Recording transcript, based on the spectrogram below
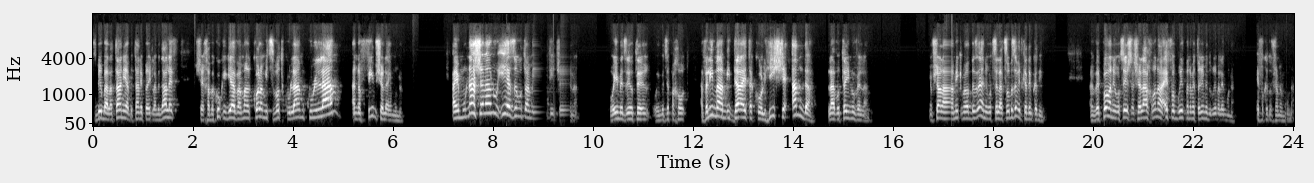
הסביר בעל התניא, בתניא פרק ל"א, שחבקוק הגיע ואמר, כל המצוות כולם, כולם ענפים של האמונה. האמונה שלנו היא הזהות האמיתית שלנו. רואים את זה יותר, רואים את זה פחות, אבל היא מעמידה את הכל, היא שעמדה לאבותינו ולנו. אפשר להעמיק מאוד בזה, אני רוצה לעצור בזה ולהתקדם קדימה. ופה אני רוצה, יש השאלה האחרונה, איפה ברית בין המתרים מדברים על אמונה? איפה כתוב שם אמונה?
